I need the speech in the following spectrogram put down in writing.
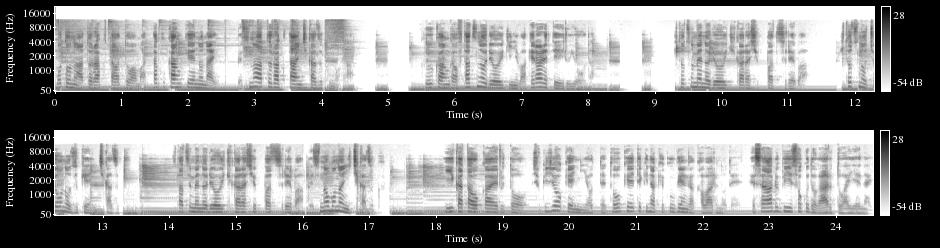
元のアトラクターとは全く関係のない別のアトラクターに近づくのだ。空間が2つの領域に分けられているようだ。1つ目の領域から出発すれば1つの蝶の図形に近づき2つ目の領域から出発すれば別のものに近づく。言い方を変えると初期条件によって統計的な極限が変わるので SRB 速度があるとは言えない。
